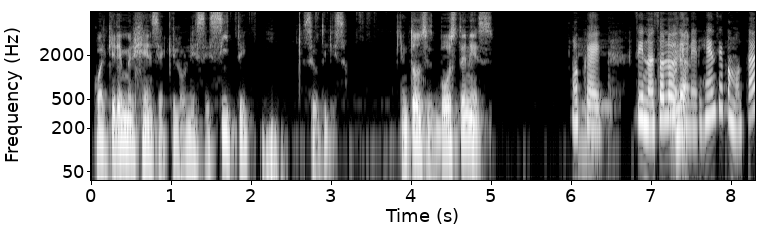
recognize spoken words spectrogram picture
cualquier emergencia que lo necesite, se utiliza. Entonces, vos tenés. Ok. Sí, no es solo emergencia como tal,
